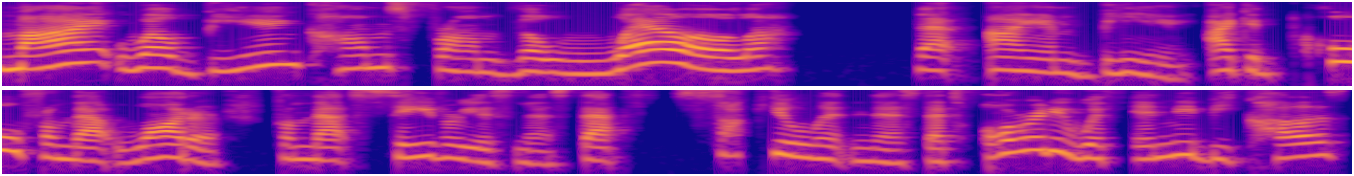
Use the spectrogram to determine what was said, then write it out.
My well being comes from the well that I am being. I could pull from that water, from that savoriousness, that succulentness that's already within me because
